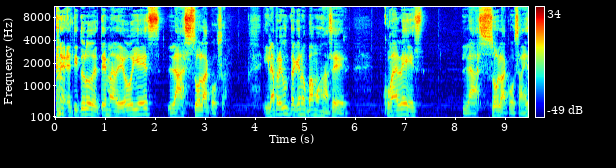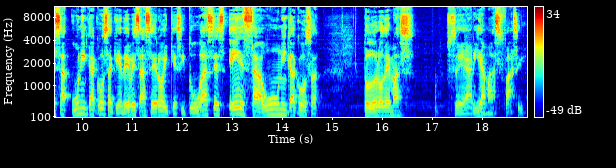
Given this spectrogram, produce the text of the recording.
El título del tema de hoy es La sola cosa. Y la pregunta que nos vamos a hacer, ¿cuál es la sola cosa? Esa única cosa que debes hacer hoy, que si tú haces esa única cosa, todo lo demás se haría más fácil.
